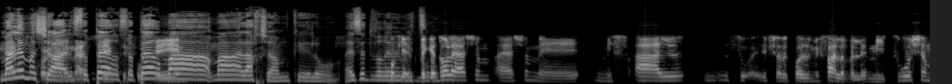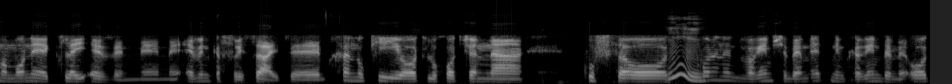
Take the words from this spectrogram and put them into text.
מה למשל? ספר, ספר. מה- מה הלך שם, כאילו. איזה דברים הם אוקיי, ייצרו. בגדול היה שם, היה שם אה, מפעל, אי אפשר לקרוא לזה מפעל, אבל הם ייצרו שם המון אה, כלי אבן, מ- מאבן קפריסאית, אה, חנוכיות, לוחות שנה, קופסאות, Mm. כל מיני דברים שבאמת נמכרים במאות,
